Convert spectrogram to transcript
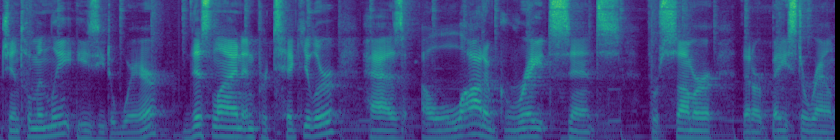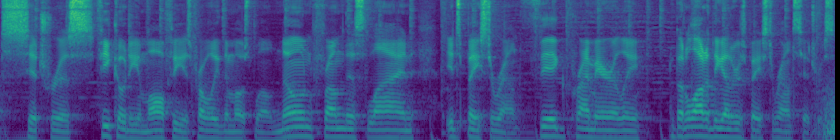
gentlemanly, easy to wear. This line in particular has a lot of great scents for summer that are based around citrus. Fico di Amalfi is probably the most well known from this line. It's based around fig primarily, but a lot of the others based around citrus.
